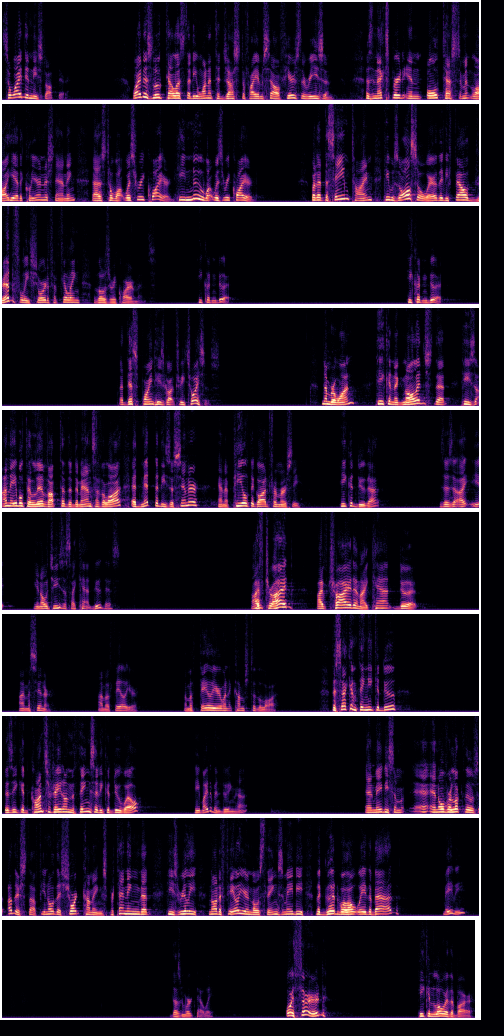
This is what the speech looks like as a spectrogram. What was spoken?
So why didn't he stop there? Why does Luke tell us that he wanted to justify himself? Here's the reason. As an expert in Old Testament law, he had a clear understanding as to what was required. He knew what was required. But at the same time, he was also aware that he fell dreadfully short of fulfilling those requirements. He couldn't do it. He couldn't do it. At this point, he's got three choices. Number one, he can acknowledge that he's unable to live up to the demands of the law, admit that he's a sinner, and appeal to God for mercy. He could do that. He says, I, you know, Jesus, I can't do this. I've tried, I've tried, and I can't do it. I'm a sinner. I'm a failure. I'm a failure when it comes to the law. The second thing he could do is he could concentrate on the things that he could do well. He might have been doing that. And maybe some and overlook those other stuff you know the shortcomings pretending that he's really not a failure in those things. Maybe the good will outweigh the bad. Maybe. Doesn't work that way. Or third he can lower the bar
